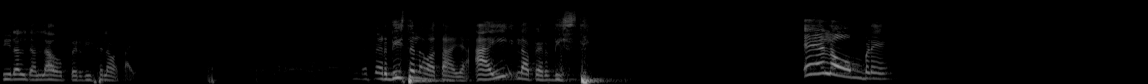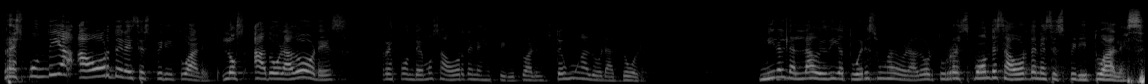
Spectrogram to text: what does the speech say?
Tira al de al lado, perdiste la batalla. Perdiste la batalla, ahí la perdiste. El hombre respondía a órdenes espirituales. Los adoradores respondemos a órdenes espirituales. Usted es un adorador. Mira el de al lado y diga, tú eres un adorador, tú respondes a órdenes espirituales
